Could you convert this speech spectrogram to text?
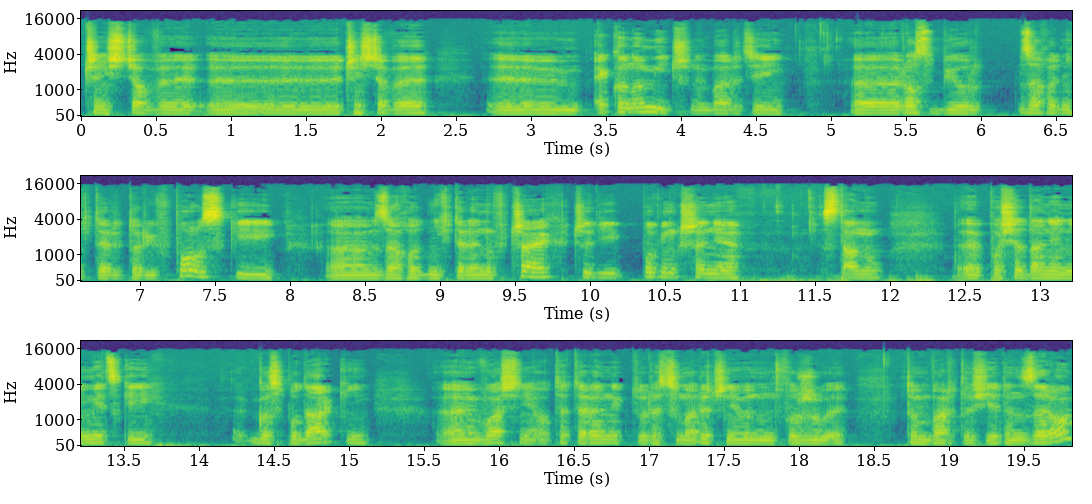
częściowy, yy, częściowy yy, ekonomiczny, bardziej yy, rozbiór zachodnich terytoriów Polski, zachodnich terenów Czech, czyli powiększenie stanu e, posiadania niemieckiej gospodarki e, właśnie o te tereny, które sumarycznie będą tworzyły tą wartość 1.0.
